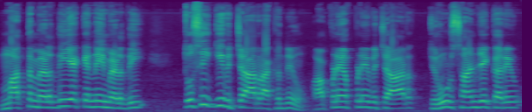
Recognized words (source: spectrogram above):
ਮਤ ਮਿਲਦੀ ਹੈ ਕਿ ਨਹੀਂ ਮਿਲਦੀ? ਤੁਸੀਂ ਕੀ ਵਿਚਾਰ ਰੱਖਦੇ ਹੋ? ਆਪਣੇ ਆਪਣੇ ਵਿਚਾਰ ਜ਼ਰੂਰ ਸਾਂਝੇ ਕਰਿਓ।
